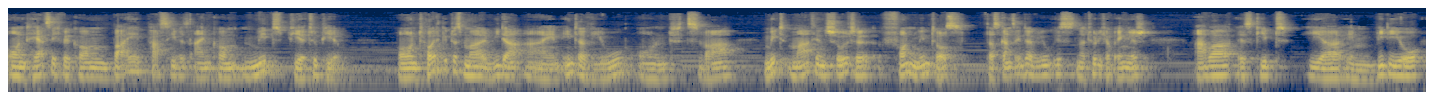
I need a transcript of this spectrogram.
Und herzlich willkommen bei Passives Einkommen mit Peer-to-Peer. -Peer. Und heute gibt es mal wieder ein Interview und zwar mit Martin Schulte von Mintos. Das ganze Interview ist natürlich auf Englisch, aber es gibt hier im Video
